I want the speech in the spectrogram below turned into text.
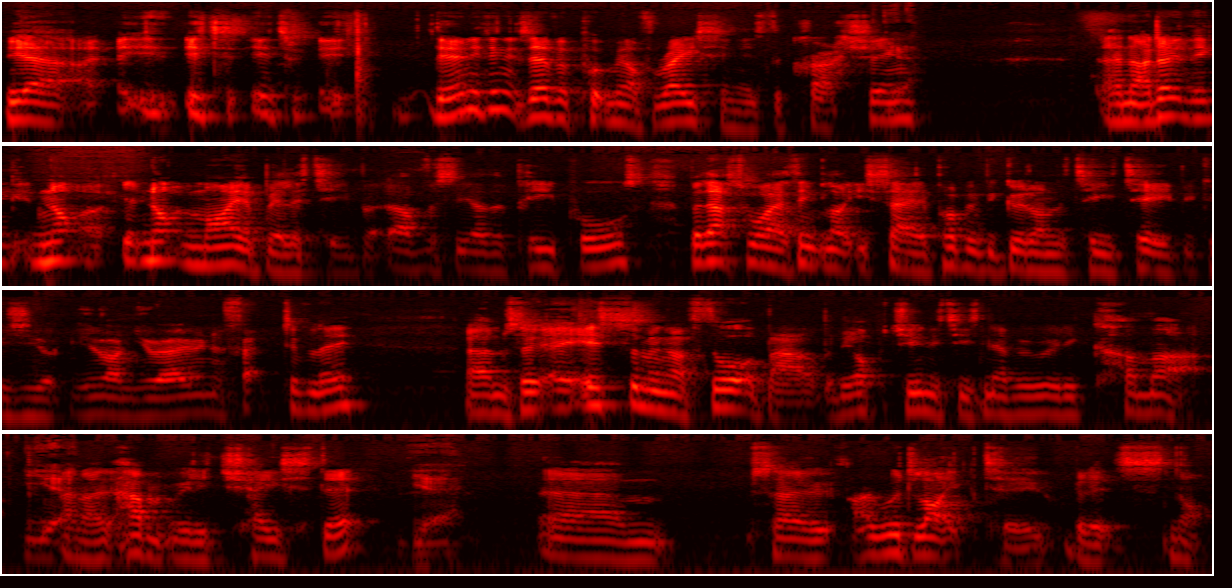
Yeah, it, it's it's it, the only thing that's ever put me off racing is the crashing. Yeah and I don't think not not my ability, but obviously other people's. But that's why I think, like you say, it'd probably be good on the TT because you're you're on your own effectively. Um, so it is something I've thought about, but the opportunities never really come up, yeah. and I haven't really chased it. Yeah. Um, so I would like to, but it's not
